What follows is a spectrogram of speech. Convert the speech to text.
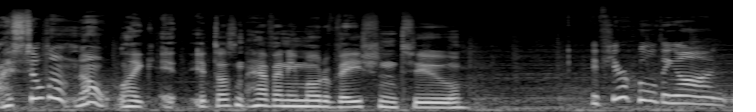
I still don't know. Like, it, it doesn't have any motivation to. If you're holding on,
